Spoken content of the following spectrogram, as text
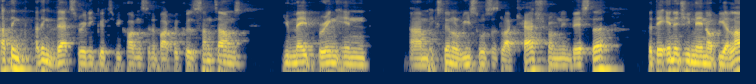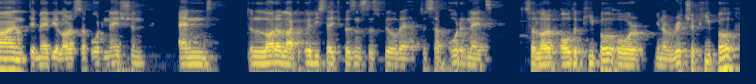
I think I think that's really good to be cognizant about because sometimes you may bring in um, external resources like cash from an investor, but their energy may not be aligned. There may be a lot of subordination, and a lot of like early stage businesses feel they have to subordinate to a lot of older people or you know richer people,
